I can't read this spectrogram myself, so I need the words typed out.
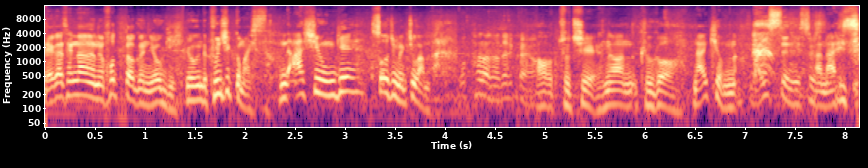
내가 생각하는 호떡은 여기. 여기 근데 분식도 맛있어. 근데 아쉬운 게 소주 맥주가 안 팔아. 옷 하나 사드릴까요? 아 좋지. 난 그거 나이키 없나? 나이스는 있을 수 아 나이스.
